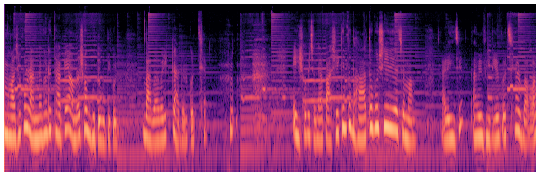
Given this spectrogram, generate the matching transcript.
মা যখন রান্নাঘরে থাকে, আমরা সব গুতোগুতি করি। বাবা আবার একটু আদর করছে। এইসবই চলে। আর পাশে কিন্তু ভাতও বসিয়ে দিয়েছে মা। আর এই যে, আমি ভিডিও করছি আর বাবা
